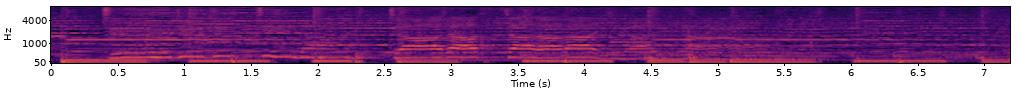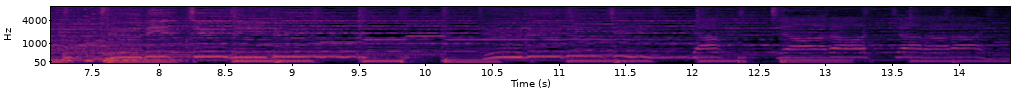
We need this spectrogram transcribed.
ドゥドゥドゥティラダダララヤヤダラダララ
